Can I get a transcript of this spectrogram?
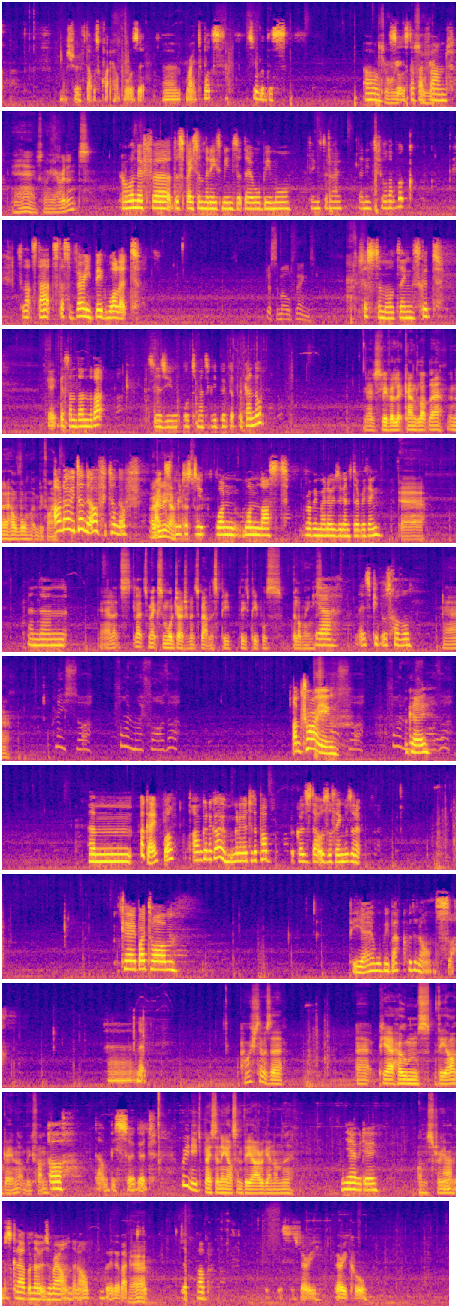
I'm not sure if that was quite helpful, was it? Um, right. What's, what's all of this? Oh, It's all it's all the stuff it's I your- found. Yeah, so the evidence. I wonder if uh, the space underneath means that there will be more things that I that need to fill that book. So that's that. That's a very big wallet. Just some old things. Just some old things. Good. Okay, guess I'm done with that. As soon as you automatically picked up the candle. Yeah, just leave a lit candle up there in their hovel. It'll be fine. Oh no, he turned it off. He turned it off. Oh, did right, he? let me just that's do one one last rubbing my nose against everything, Yeah, and then yeah. Let's let's make some more judgments about this peop these people's belongings. yeah, it's people's hovel. Yeah. Please, sir, find my father. I'm trying. Okay. Um. Okay. Well, I'm gonna go. I'm gonna go to the pub because that was the thing, wasn't it? Okay. Bye, Tom. Pierre will be back with an answer. Uh, no. I wish there was a uh, Pierre Holmes VR game. That would be fun. Oh, that would be so good. We need to play something else in VR again on the Yeah, we do. on stream. I'm just gonna have a nose around, and I'll, I'm gonna go back Yeah. to the, the pub. This is very, very cool.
